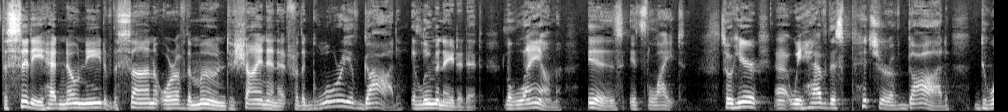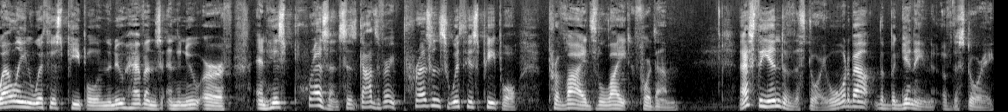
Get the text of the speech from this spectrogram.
The city had no need of the sun or of the moon to shine in it, for the glory of God illuminated it. The Lamb is its light. So here uh, we have this picture of God dwelling with his people in the new heavens and the new earth, and his presence, his God's very presence with his people, provides light for them. That's the end of the story. Well, what about the beginning of the story?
